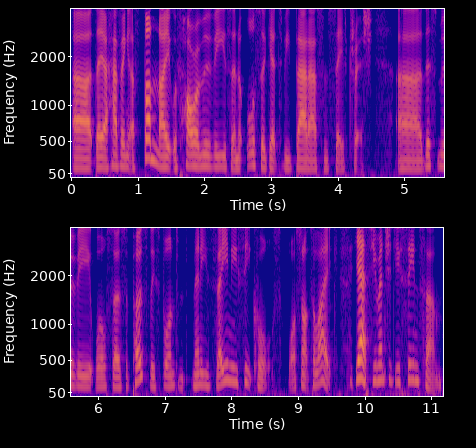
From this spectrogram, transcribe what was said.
Uh, they are having a fun night with horror movies and also get to be badass and save Trish. Uh, this movie also supposedly spawned many zany sequels. What's not to like? Yes, you mentioned you've seen some.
